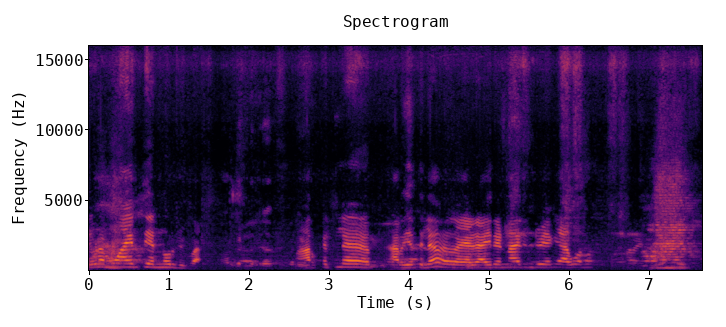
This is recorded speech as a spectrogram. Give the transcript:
ഇവിടെ? മൂവായിരത്തി എണ്ണൂറ് രൂപ. മാർക്കറ്റിൽ അറിയത്തില്ല. ഏഴായിരം എണ്ണായിരം രൂപയൊക്കെ ആകുമെന്ന് പറയുന്നു.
